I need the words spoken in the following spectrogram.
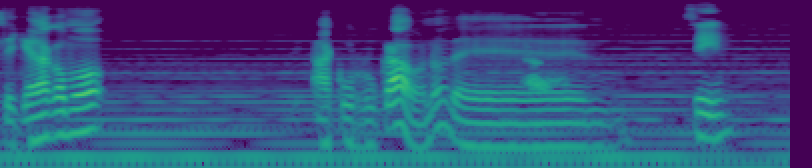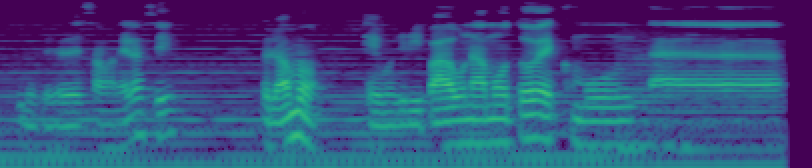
Se queda como acurrucado, ¿no? De... Sí, de esa manera sí. Pero vamos, que gripado una moto es como una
